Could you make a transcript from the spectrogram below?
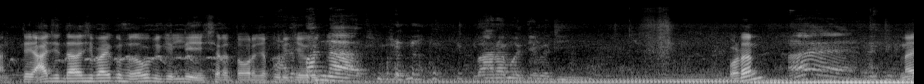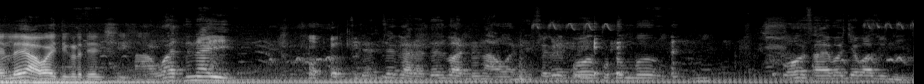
आणि ते अजित दादाची बायको सुद्धा उभी केली शरद पवारच्या अरे पुरीच्या विरुद्ध. पडणार. बारामती मध्ये पडन नाही लय हवा आहे तिकडे त्यांची. आवाज नाही. त्यांच्या घरातच भांडण आवाज नाही. सगळे पवार कुटुंब पवार साहेबाच्या बाजूनी.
